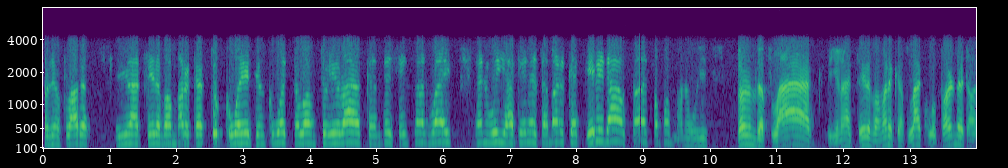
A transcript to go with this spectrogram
Sergeant Slaughter, the United States of America took Kuwait and Kuwait belonged to Iraq and this is not right and we are against America get it out and we burn the flag the United States of America flag we burn it on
